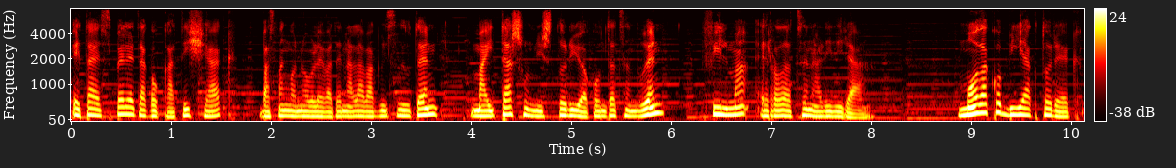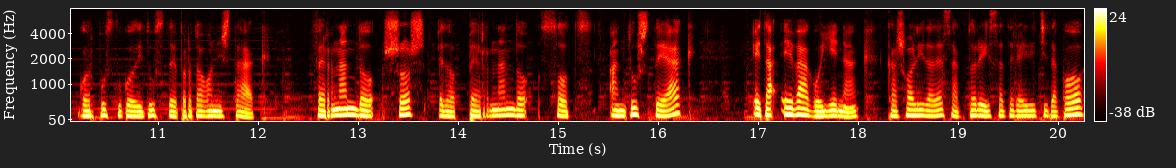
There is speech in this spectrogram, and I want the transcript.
eta espeletako katixak, bazango noble baten alabak bizi duten, maitasun historioa kontatzen duen, filma errodatzen ari dira. Modako bi aktorek gorpuztuko dituzte protagonistak, Fernando Sos edo Fernando Zotz antusteak, eta Eva Goienak, kasualidadez aktore izatera iritsitako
